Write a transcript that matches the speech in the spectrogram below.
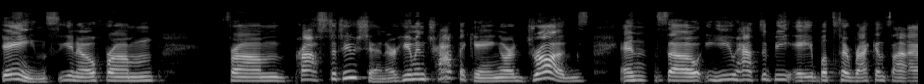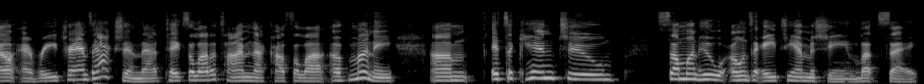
gains, you know, from from prostitution or human trafficking or drugs. And so you have to be able to reconcile every transaction. That takes a lot of time. That costs a lot of money. Um, it's akin to someone who owns an ATM machine, let's say,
